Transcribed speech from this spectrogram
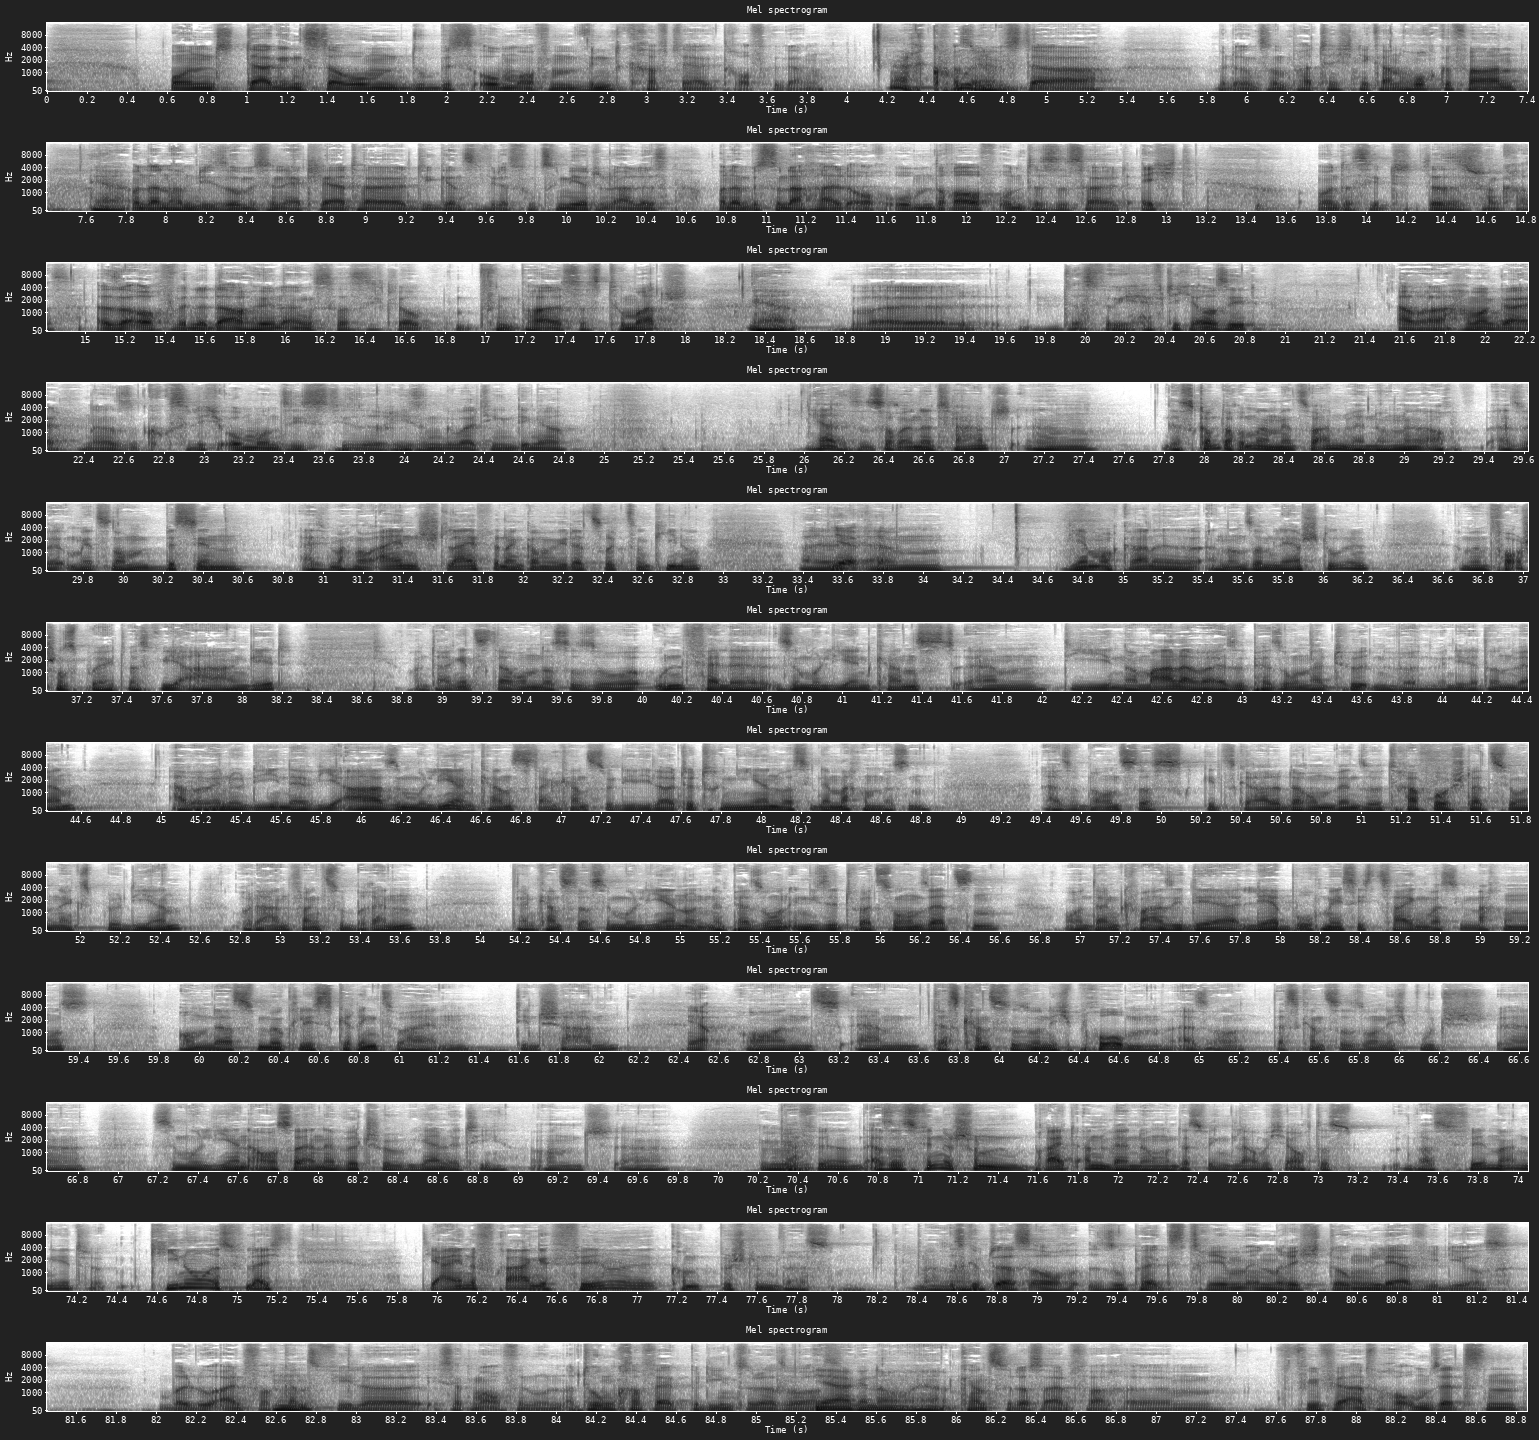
Und da ging es darum, du bist oben auf dem Windkraftwerk draufgegangen. Ach cool. Also du bist da mit irgend so ein paar Technikern hochgefahren Ja. und dann haben die so ein bisschen erklärt halt die ganze, wie das funktioniert und alles. Und dann bist du nachher halt auch oben drauf und das ist halt echt. Und das sieht, das ist schon krass. Also auch wenn du da Höhenangst hast, ich glaube, für ein paar ist das too much, ja. weil das wirklich heftig aussieht. Aber hammergeil. Ne? Also guckst du dich um und siehst diese riesen gewaltigen Dinger. Ja, das ist auch in der Tat ähm, Das kommt auch immer mehr zur Anwendung, ne? Auch, also um jetzt noch ein bisschen, also ich mache noch eine Schleife, dann kommen wir wieder zurück zum Kino. Weil Ja, ähm, wir haben auch gerade an unserem Lehrstuhl ein Forschungsprojekt, was VR angeht. Und da geht es darum, dass du so Unfälle simulieren kannst, ähm, die normalerweise Personen halt töten würden, wenn die da drin wären. Aber wenn du die in der VR simulieren kannst, dann kannst du die, die Leute trainieren, was sie da machen müssen. Also bei uns das geht es gerade darum, wenn so Trafostationen explodieren oder anfangen zu brennen, dann kannst du das simulieren und eine Person in die Situation setzen und dann quasi der lehrbuchmäßig zeigen, was sie machen muss, um das möglichst gering zu halten, den Schaden. Ja. Und ähm, das kannst du so nicht proben. Also das kannst du so nicht gut äh, simulieren, außer in der Virtual Reality. Und äh, Mhm. dafür, also es findet schon breit Anwendung und deswegen glaube ich auch, dass was Filme angeht, Kino ist vielleicht die eine Frage, Filme kommt bestimmt was. Also, Es gibt das auch super extrem in Richtung Lehrvideos. Weil du einfach ganz viele, ich sag mal auch wenn du ein Atomkraftwerk bedienst oder sowas, ja, genau, ja. kannst du das einfach ähm, viel, viel einfacher umsetzen.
